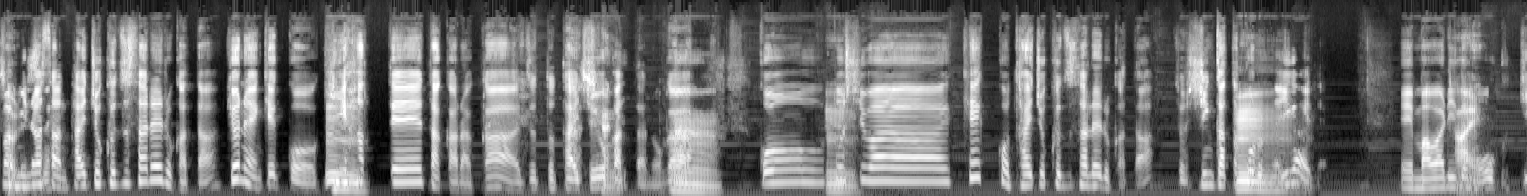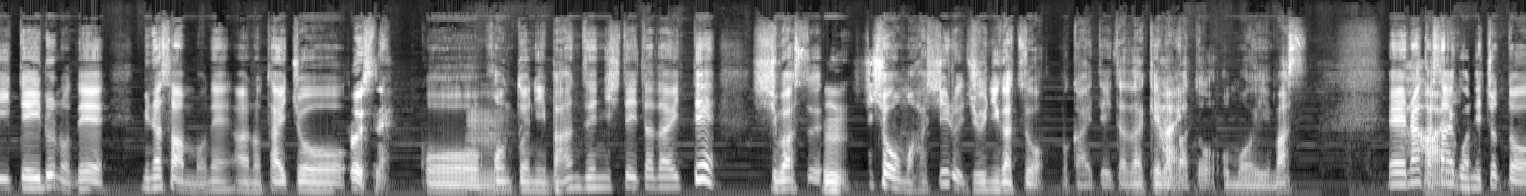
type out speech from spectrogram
まあ皆さんん体調崩される方、去年結構気張ってたからか、ずっと体調良かったのが、うん今年は結構体調崩される方、新型コロナ以外で、えー周りでも多く聞いているので、皆さんもね、あの体調そうですね。こう、うん。本当に万全にしていただいて、師走、うん。師匠も走る12月を迎えていただければと思います。えーなんか最後ね、ちょっと、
